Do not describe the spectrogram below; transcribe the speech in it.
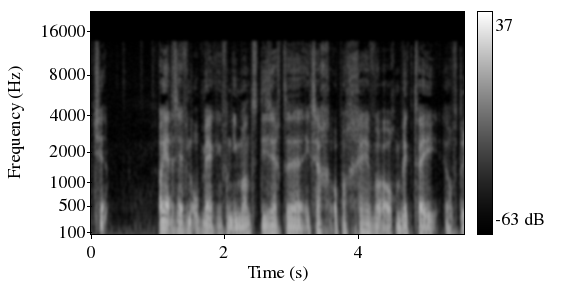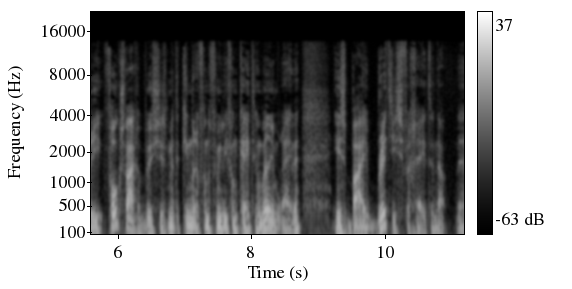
mailtje. Oh ja, dat is even een opmerking van iemand. Die zegt, eh, ik zag op een gegeven ogenblik twee of drie Volkswagen-busjes... met de kinderen van de familie van Kate en William rijden. Is by British vergeten. Nou, eh,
